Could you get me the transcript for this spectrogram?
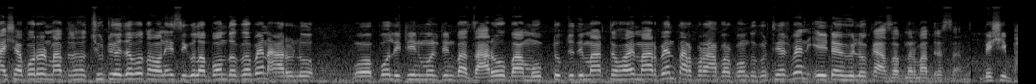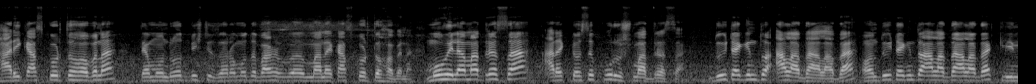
আয়সা পরের মাদ্রাসা ছুটি হয়ে যাব, তখন এসিগুলো বন্ধ করবেন আর হলো পলিথিন মলিথিন বা ঝাড়ু বা মুভ টুপ যদি মারতে হয়, মারবেন, তারপর আবার বন্ধ করতে আসবেন, এইটাই হইল কাজ আপনার মাদ্রাসার বেশি ভারী কাজ করতে হবে না, তেমন রোদ, বৃষ্টি জ্বরের মধ্যে মানে কাজ করতে হবে না। মহিলা মাদ্রাসা, আরেকটা হচ্ছে পুরুষ মাদ্রাসা। দুইটা কিন্তু আলাদা আলাদা। দুইটা কিন্তু আলাদা আলাদা ক্লিন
